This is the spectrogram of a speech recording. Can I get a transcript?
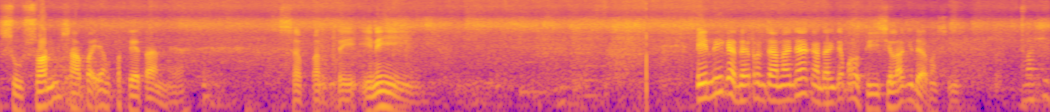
suson sampai yang pedetan ya. Seperti ini. Ini kandang rencananya kandangnya mau diisi lagi tidak mas? Ini? Masih.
